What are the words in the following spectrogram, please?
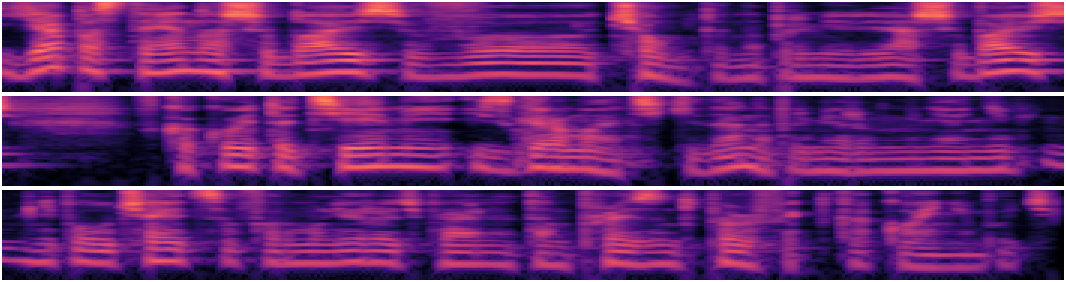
я постоянно ошибаюсь в чем-то, например, я ошибаюсь в какой-то теме из грамматики, да, например, у меня не, не получается формулировать правильно там present perfect какой-нибудь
